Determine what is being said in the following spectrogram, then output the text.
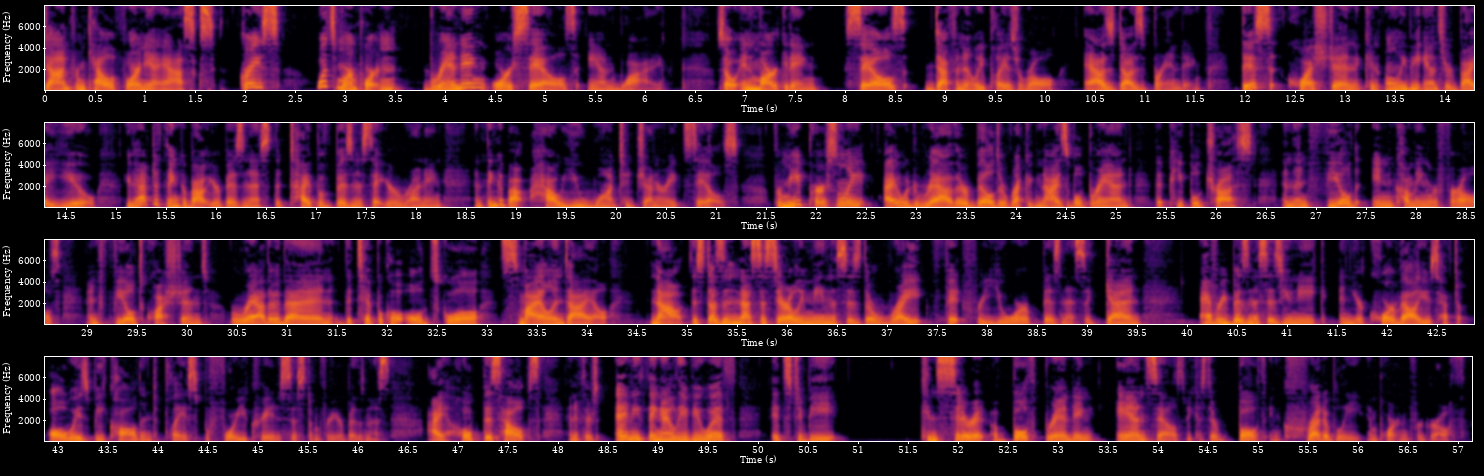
John from California asks Grace, what's more important, branding or sales, and why? So, in marketing, sales definitely plays a role, as does branding. This question can only be answered by you. You have to think about your business, the type of business that you're running, and think about how you want to generate sales. For me personally, I would rather build a recognizable brand that people trust and then field incoming referrals and field questions rather than the typical old school smile and dial. Now, this doesn't necessarily mean this is the right fit for your business. Again, every business is unique and your core values have to always be called into place before you create a system for your business. I hope this helps. And if there's anything I leave you with, it's to be considerate of both branding and sales because they're both incredibly important for growth.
